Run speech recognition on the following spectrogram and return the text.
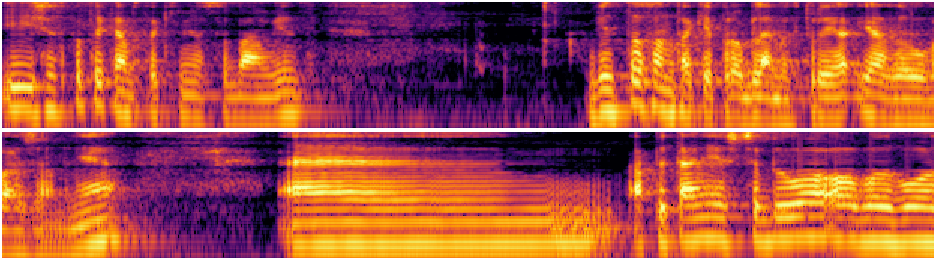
nie. I się spotykam z takimi osobami, więc, więc to są takie problemy, które ja, ja zauważam, nie? A pytanie jeszcze było, o, bo było,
